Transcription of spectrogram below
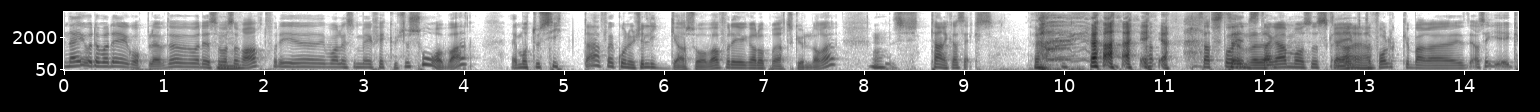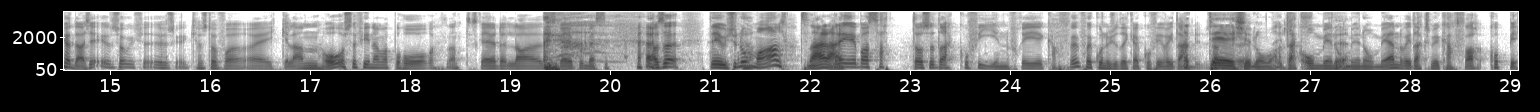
nei, og det var det jeg opplevde. Det var det som var så Mhm. rart. Fordi eh, jeg, var liksom, jeg fikk jo ikke sove. Jeg måtte jo sitte, for jeg kunne jo ikke ligge og sove fordi jeg hadde operert skuldre. Mm. Terningkast seks. ja. Satt på Instagram og så skrev Ja, ja. til folk bare Altså, jeg kødda ikke. Jeg så Kristoffer Eikeland. 'Å, så fin han var på håret.' Sant? Skrev det, la, skrev på Messi. Altså, det er jo ikke normalt. Nei, nei. Jeg bare satt og så drakk koffeinfri kaffe, for jeg kunne ikke drikke koffein. Jeg drakk, det er ikke normalt. Jeg drakk om igjen, om igjen, om igjen. Og jeg drakk så mye kaffe. Koppi.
